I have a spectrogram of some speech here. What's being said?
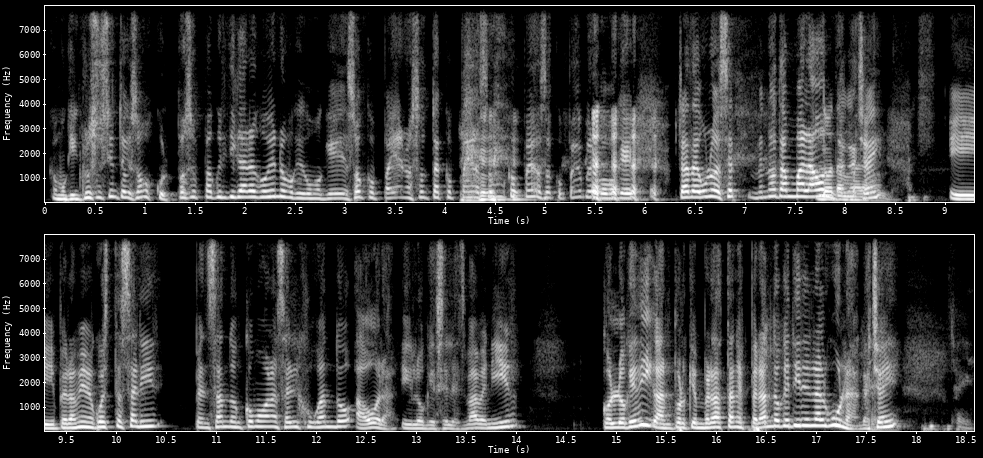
como que incluso siento que somos culposos para criticar al gobierno porque como que son compañeros, no son tan compañeros, son compañeros, son compañeros, pero como que trata uno de ser no tan mala onda, No tan mala ¿cachai? onda. Y, pero a mí me cuesta salir pensando en cómo van a salir jugando ahora y lo que se les va a venir con lo que digan, porque en verdad están esperando que tienen alguna, ¿cachai? Sí.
